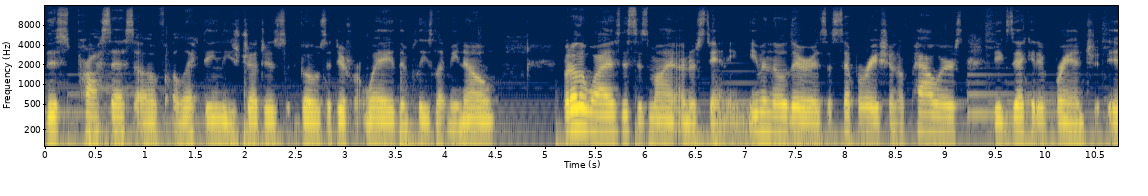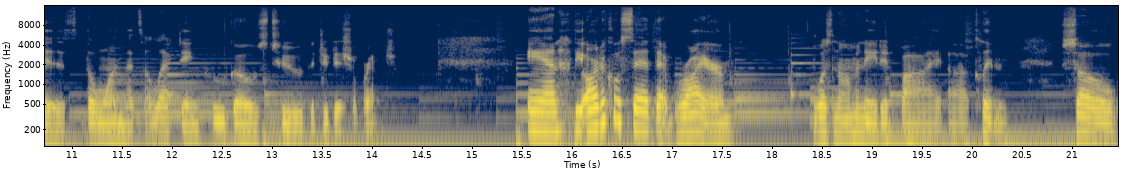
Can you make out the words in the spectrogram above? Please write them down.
this process of electing these judges goes a different way, then please let me know. But otherwise, this is my understanding. Even though there is a separation of powers, the executive branch is the one that's electing who goes to the judicial branch. And the article said that Breyer was nominated by uh, Clinton. So,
